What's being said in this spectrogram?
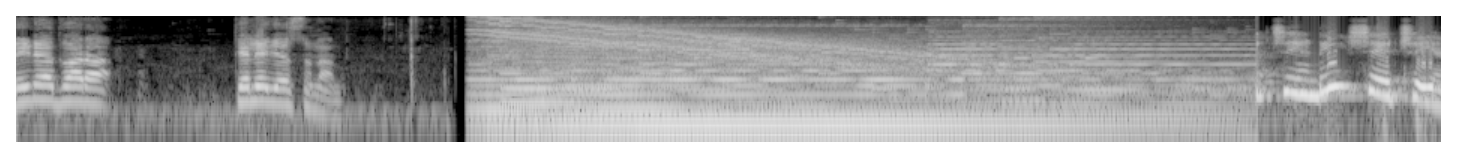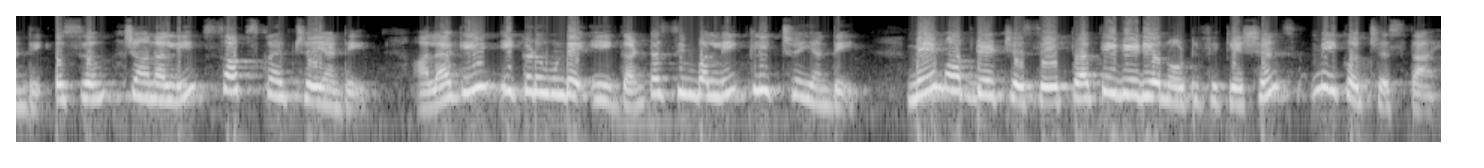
మీడియా ద్వారా తెలియజేస్తున్నాను. చేయండి షేర్ చేయండి. కోసం ఛానల్ని సబ్స్క్రైబ్ చేయండి. అలాగే ఇక్కడ ఉండే ఈ గంట సింబల్ని క్లిక్ చేయండి. మేము అప్డేట్ చేసే ప్రతి వీడియో నోటిఫికేషన్స్ మీకు వచ్చేస్తాయి.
